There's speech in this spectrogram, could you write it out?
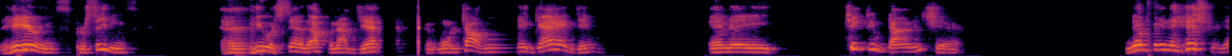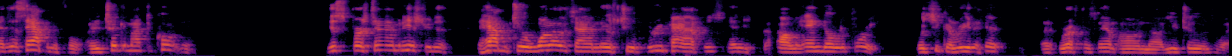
the hearings proceedings, he would stand up and object and want to talk. And They gagged him, and they kicked him down in the chair. Never in the history has this happened before, and took him out the courtroom. This is the first time in history that it happened to one other time. There was two, three Panthers in called the Angola Three, which you can read uh, reference them on uh, YouTube as well.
